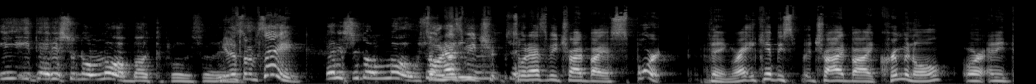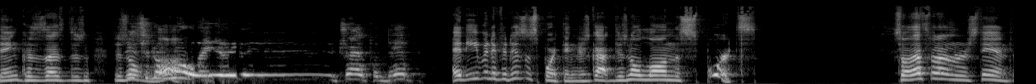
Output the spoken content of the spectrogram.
I- I- there is no law about the prosvalenza. Yeah, that's what I'm saying. There is no law. So it has to be tr- so it has to be tried by a sport thing, right? It can't be sp- tried by criminal or anything because there's there's, there's no There's no law. law. You, you, you try for them. And even if it is a sport thing, there's got there's no law in the sports. So that's what I don't understand.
